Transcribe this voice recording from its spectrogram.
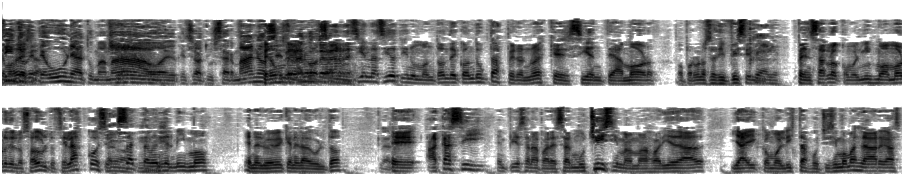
instinto de que te une a tu mamá o sé yo, a tus hermanos Pero es un una bebé, un cosa. bebé recién nacido tiene un montón de conductas, pero no es que siente amor, o por lo menos es difícil Claro. pensarlo como el mismo amor de los adultos. El asco es exactamente el mismo en el bebé que en el adulto. Claro. Eh, acá sí empiezan a aparecer muchísima más variedad y hay como listas muchísimo más largas.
